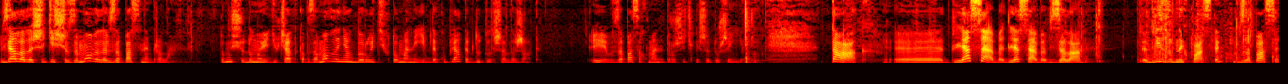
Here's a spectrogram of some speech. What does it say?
взяла лише ті, що замовили, в запас не брала. Тому що, думаю, дівчатка в замовленнях беруть, хто в мене її буде купляти, будуть лише лежати. І в запасах у мене трошечки ще туші є. Так, е, для себе, для себе взяла дві зубних пасти в запаси.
